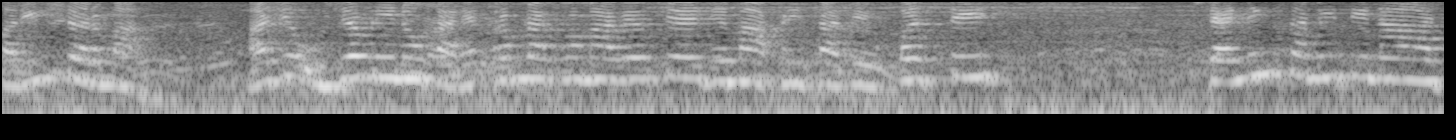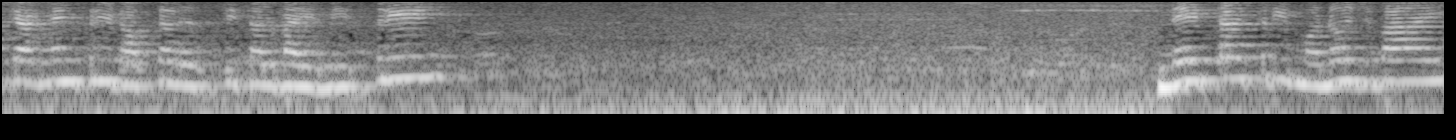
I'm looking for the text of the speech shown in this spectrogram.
પરિસરમાં આજે ઉજવણીનો કાર્યક્રમ રાખવામાં આવ્યો છે, જેમાં આપણી સાથે ઉપસ્થિત સ્ટેન્ડિંગ સમિતિના ચેરમેન શ્રી ડૉક્ટર શીતલભાઈ મિસ્ત્રી, નેતા શ્રી મનોજભાઈ,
